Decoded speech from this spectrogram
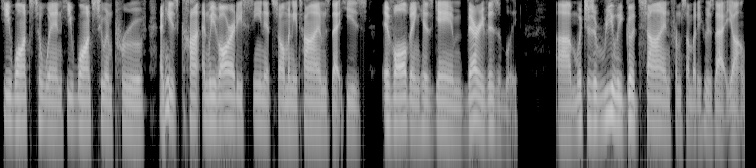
He wants to win, he wants to improve, and he's con- and we've already seen it so many times that he's evolving his game very visibly, um, which is a really good sign from somebody who's that young.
